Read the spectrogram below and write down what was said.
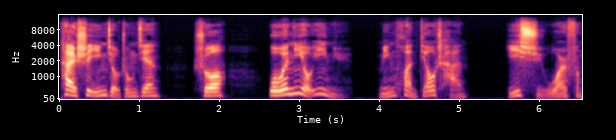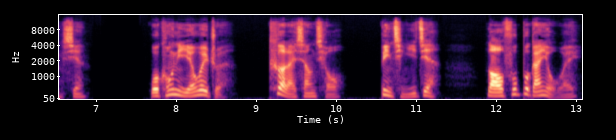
太师饮酒中间说：“我闻你有一女，名唤貂蝉，以许吾儿奉先。我恐你言未准，特来相求，并请一见。老夫不敢有违，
